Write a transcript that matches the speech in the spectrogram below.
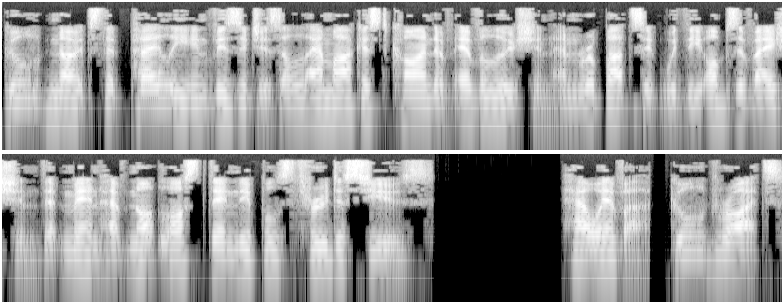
Gould notes that Paley envisages a Lamarckist kind of evolution and rebuts it with the observation that men have not lost their nipples through disuse. However, Gould writes,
